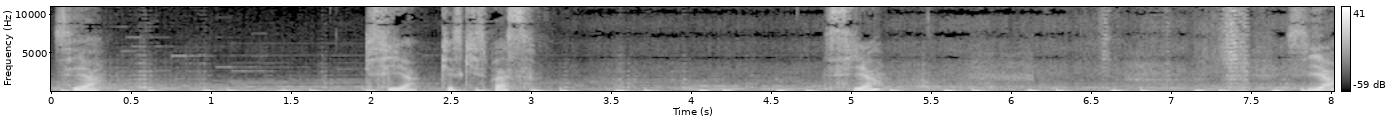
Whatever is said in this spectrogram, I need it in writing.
Sia Sia, qu'est-ce qui se passe? Sia Sia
